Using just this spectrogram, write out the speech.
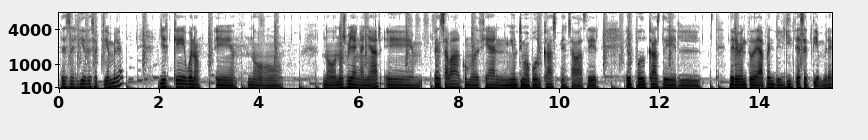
desde el 10 de septiembre. Y es que, bueno, eh, no, no, no os voy a engañar. Eh, pensaba, como decía en mi último podcast, pensaba hacer el podcast del, del evento de Apple del 15 de septiembre.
